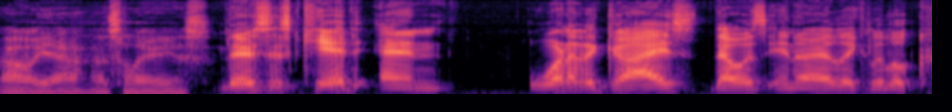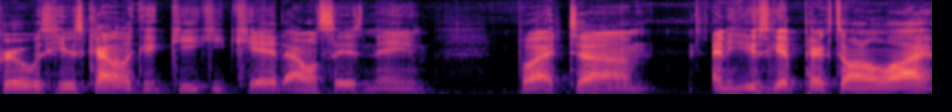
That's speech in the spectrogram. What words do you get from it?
Oh yeah, that's hilarious. There's this kid and one of the guys that was in our like little crew was he was kind of like a geeky kid. I won't say his name, but um and he used to get picked on a lot.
